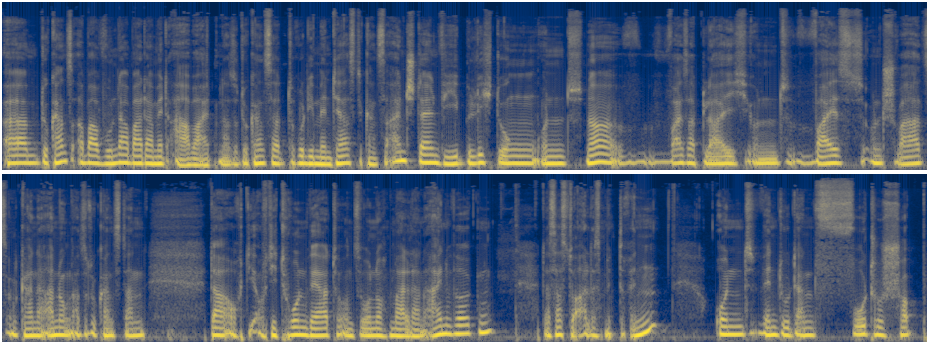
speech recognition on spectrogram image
Ähm, du kannst aber wunderbar damit arbeiten. Also du kannst das rudimentärste kannst du einstellen, wie Belichtung und ne, Weißabgleich und Weiß und Schwarz und keine Ahnung. Also du kannst dann da auch die, auf die Tonwerte und so nochmal dann einwirken. Das hast du alles mit drin. Und wenn du dann Photoshop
